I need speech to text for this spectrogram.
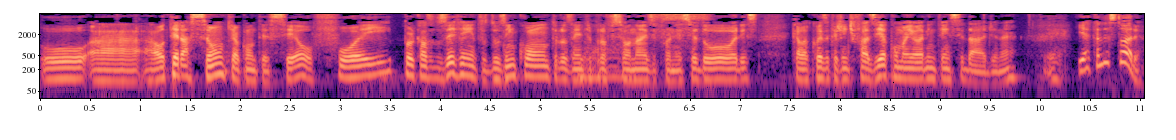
o, a, a, alteração que aconteceu foi por causa dos eventos, dos encontros entre Nossa. profissionais e fornecedores, aquela coisa que a gente fazia com maior intensidade, né? É. E aquela história.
